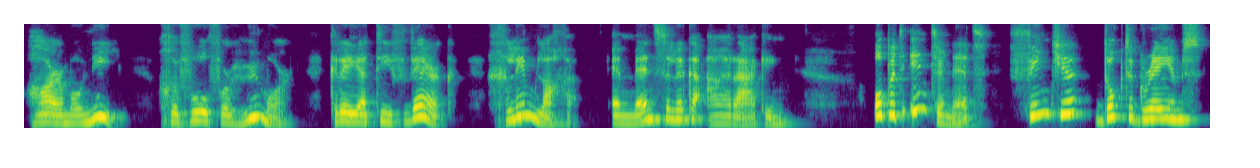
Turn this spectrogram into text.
harmonie, gevoel voor humor, creatief werk, glimlachen en menselijke aanraking. Op het internet vind je Dr. Graham's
